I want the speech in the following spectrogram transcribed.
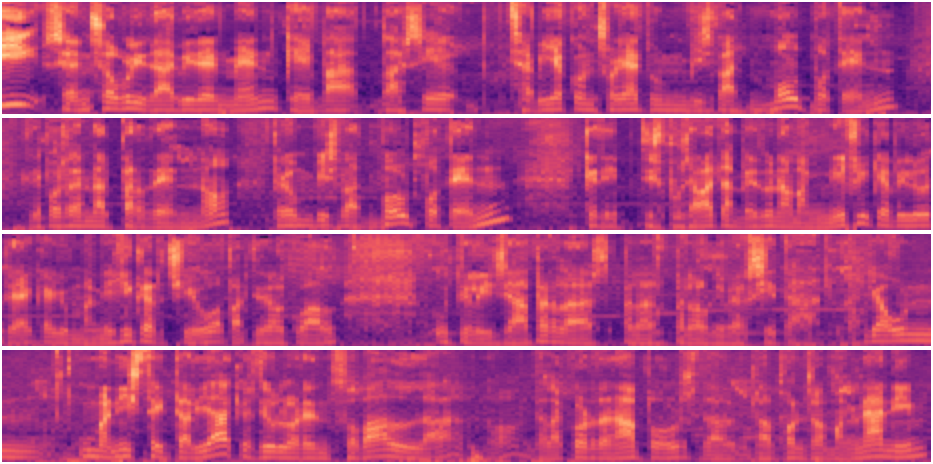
i sense oblidar, evidentment, que va, va ser s'havia consolidat un bisbat molt potent, que després ha anat perdent, no? però un bisbat molt potent que disposava també d'una magnífica biblioteca i un magnífic arxiu a partir del qual utilitzar per, les, per, la, per la universitat. No? Hi ha un humanista italià que es diu Lorenzo Valla, no? de la cort de Nàpols, d'Alfons el Magnànim,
